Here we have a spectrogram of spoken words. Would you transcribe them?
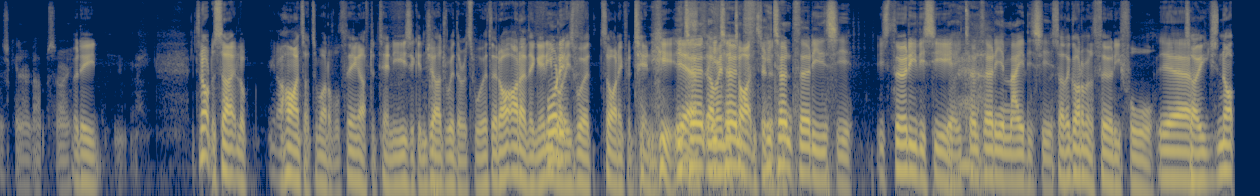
Just getting it up. Sorry. But he, it's not to say, look, you know, hindsight's a wonderful thing. After 10 years, you can judge whether it's worth it. I, I don't think anybody's worth signing for 10 years. He Yeah. turned. I mean, he the turned, Titans he did it. turned 30 this year. He's 30 this year. Yeah, he turned 30 in May this year. So they got him at 34. Yeah. So he's not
